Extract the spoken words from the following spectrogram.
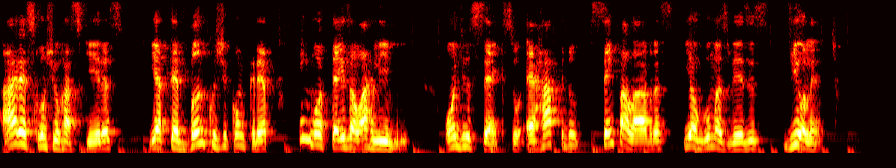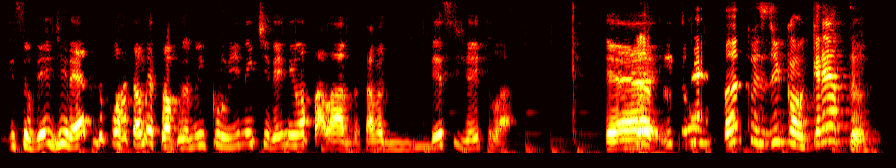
áreas com churrasqueiras e até bancos de concreto em motéis ao ar livre, onde o sexo é rápido, sem palavras e algumas vezes violento. Isso veio direto do portal Metrópole, eu não incluí nem tirei nenhuma palavra, tava desse jeito lá. É, então, Bancos de concreto?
